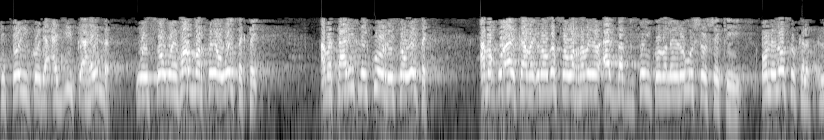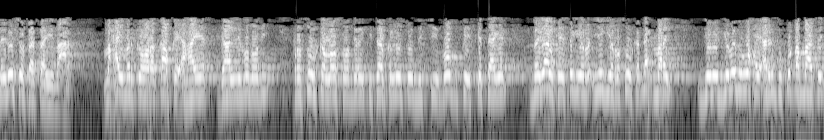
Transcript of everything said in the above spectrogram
qisooyinkoodii cajiibka ahaydna way soo way hormartay oo way tagtay ama taariikhday ku horrayso oo way tagtay ama qur'aankaaba inooga soo warramay oo aad baa qisooyinkooda laynoogu soo sheekeeyey oo laynoo soo kala laynoo soo faahfaahiyey macna. Maxay markii hore qaabkay ahaayeen? Gaalnimadoodii rasuulka loo soo diray kitaabka loo soo dejiyey mowqifkay iska taageen dagaalka isagiyagii rasuulka dhex maray gebagabadu waxay arrintu ku dhammaatay.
